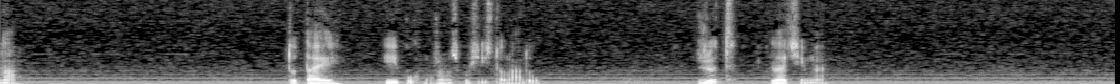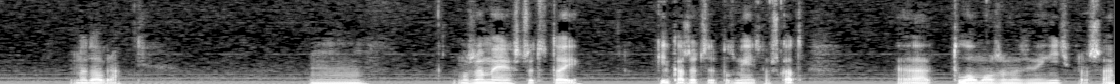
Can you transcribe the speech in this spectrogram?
No. Tutaj i puch możemy spuścić to na dół. Rzut, lecimy. No dobra. Mm, możemy jeszcze tutaj kilka rzeczy pozmienić, na przykład e, tło możemy zmienić, proszę.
